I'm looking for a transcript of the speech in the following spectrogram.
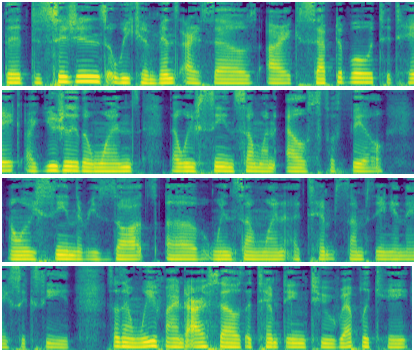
The decisions we convince ourselves are acceptable to take are usually the ones that we've seen someone else fulfill and we've seen the results of when someone attempts something and they succeed. So then we find ourselves attempting to replicate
